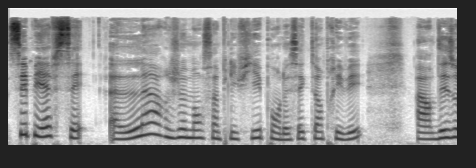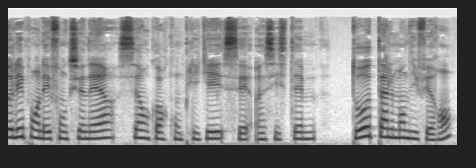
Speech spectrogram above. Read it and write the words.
CPF s'est largement simplifié pour le secteur privé. Alors désolé pour les fonctionnaires, c'est encore compliqué, c'est un système totalement différent.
